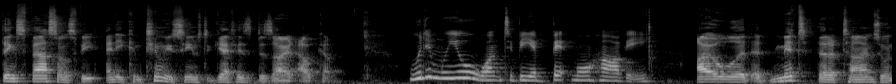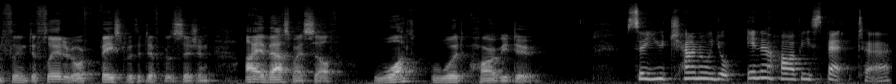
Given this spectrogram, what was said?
thinks fast on his feet, and he continually seems to get his desired outcome. Wouldn't we all want to be a bit more Harvey? I will admit that at times when feeling deflated or faced with a difficult decision, I have asked myself, what would Harvey do? So you channel your inner Harvey Specter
